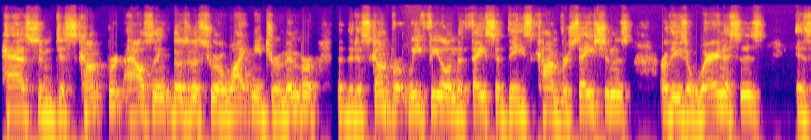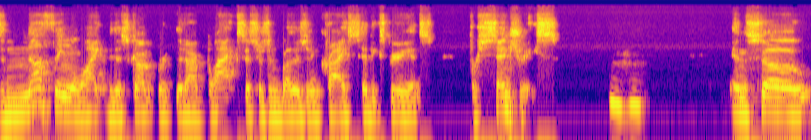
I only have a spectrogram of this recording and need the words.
has some discomfort, I also think those of us who are white need to remember that the discomfort we feel in the face of these conversations or these awarenesses is nothing like the discomfort that our black sisters and brothers in Christ have experienced for centuries. Mm-hmm. And so,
